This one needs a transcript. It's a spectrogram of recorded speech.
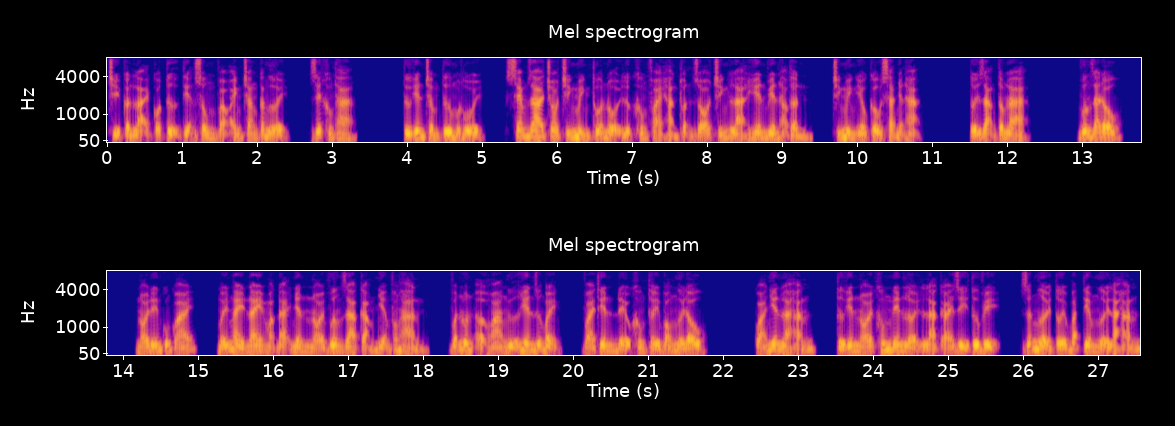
chỉ cần lại có tự tiện xông vào ánh trăng các người, giết không tha. Từ Yên trầm tư một hồi, xem ra cho chính mình thua nội lực không phải hàn thuận gió chính là hiên viên hạo thần, chính mình yêu cầu xác nhận hạ. Tới dạng tâm là, vương ra đâu? Nói đến cũng quái, mấy ngày nay mặc đại nhân nói vương gia cảm nhiễm phong hàn, vẫn luôn ở hoa ngữ hiên dưỡng bệnh, vài thiên đều không thấy bóng người đâu. Quả nhiên là hắn, tử yên nói không nên lời là cái gì tư vị, dẫn người tới bắt tiêm người là hắn,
